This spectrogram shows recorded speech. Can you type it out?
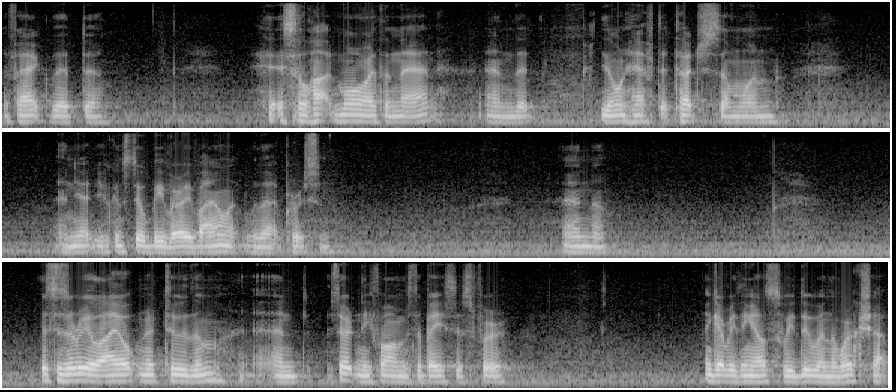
the fact that uh, it's a lot more than that, and that you don't have to touch someone, and yet you can still be very violent with that person. And uh, this is a real eye opener to them, and certainly forms the basis for, I think, everything else we do in the workshop.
